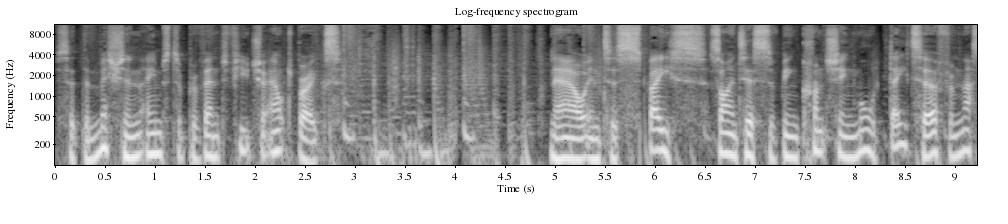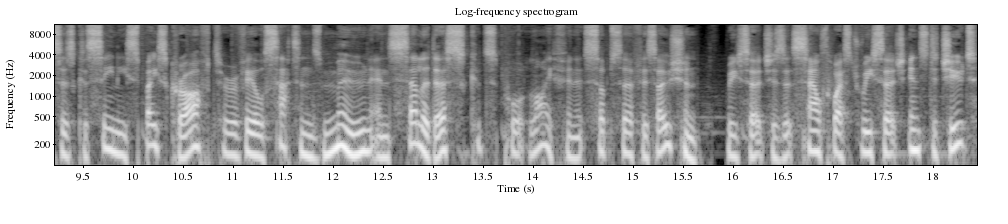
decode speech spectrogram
said the mission aims to prevent future outbreaks. Now into space. Scientists have been crunching more data from NASA's Cassini spacecraft to reveal Saturn's moon Enceladus could support life in its subsurface ocean. Researchers at Southwest Research Institute,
